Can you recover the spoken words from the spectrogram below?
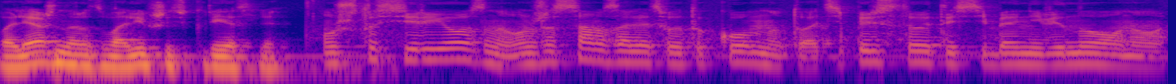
валяжно развалившись в кресле. Он что, серьезно? Он же сам залез в эту комнату, а теперь стоит из себя невиновного.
